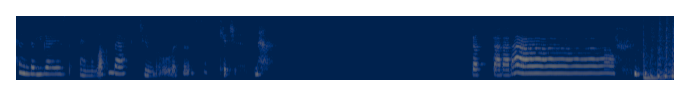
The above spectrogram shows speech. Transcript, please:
Hello, you guys, and welcome back to Melissa's Kitchen. Da da da da!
